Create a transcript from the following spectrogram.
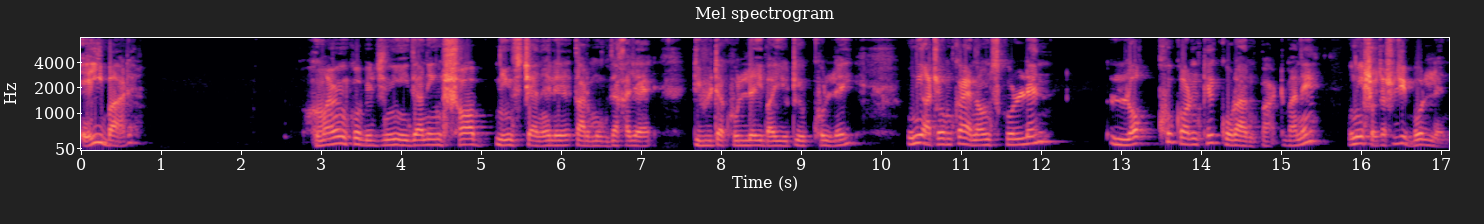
এইবার হুমায়ুন কবির যিনি ইদানিং সব নিউজ চ্যানেলে তার মুখ দেখা যায়, টিভিটা খুললেই বা ইউটিউব খুললেই উনি আচমকা অ্যানাউন্স করলেন লক্ষ কণ্ঠে কোরআন পাঠ। মানে উনি সোজাসুজি বললেন,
